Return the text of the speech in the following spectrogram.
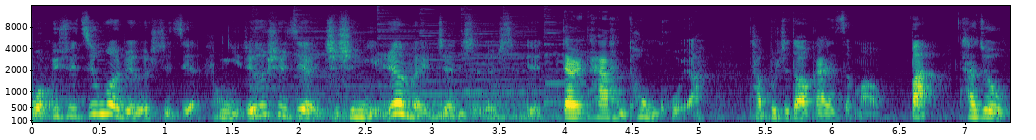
我必须经过这个世界。你这个世界只是你认为真实的世界，但是他很痛苦呀。”他不知道该怎么办，他就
